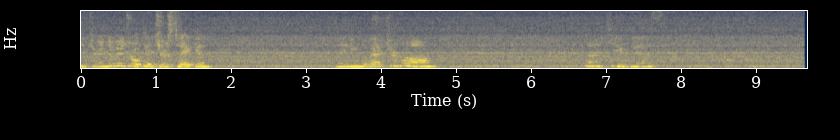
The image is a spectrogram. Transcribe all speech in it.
Let's get your individual pictures taken. And Then you can go back to your mom. My cuteness.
